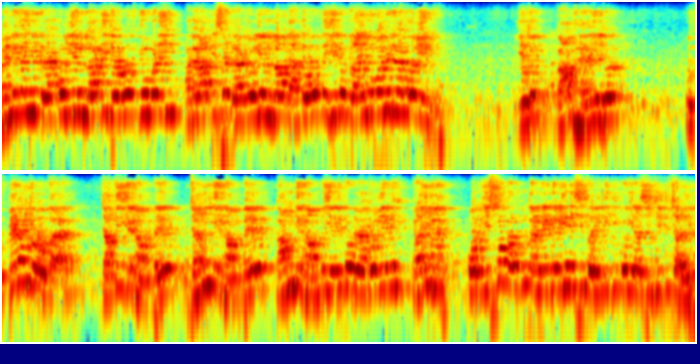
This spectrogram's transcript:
मैंने कहा ये ड्रैकोलियन लॉ की ज़रूरत क्यों पड़ी? अगर आप इसे ड्रैकोलियन लॉ कहते हो तो ये जो क्राइम हुआ भी ड्रैकोलियन है। ये जो काम है, ये जो उत्पीड़न जो होता है, जाति के नाम पे जन्म के नाम पे, काम के नाम पे, ये भी तो ड्रैकोलियन ही क्राइम है। और इसको खत्म करने के लिए इसी तरीके की कोई ऐसी चीज़ चाहिए।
